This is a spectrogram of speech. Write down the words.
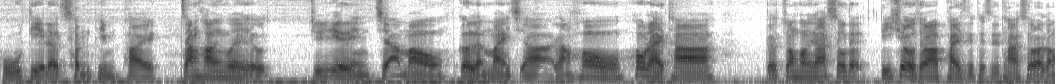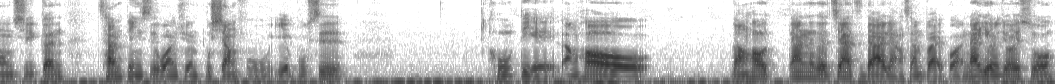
蝴蝶的成品牌账号，因为有就是有点假冒个人卖家，然后后来他的状况，他收到的确有收到拍子，可是他收到东西跟产品是完全不相符，也不是蝴蝶，然后然后但那个价值大概两三百块，那有人就会说，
